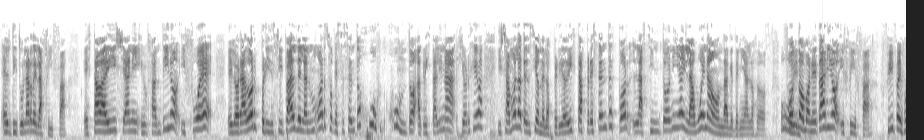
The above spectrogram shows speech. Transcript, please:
El titular de la FIFA. Estaba ahí Gianni Infantino y fue el orador principal del almuerzo que se sentó junto a Cristalina Georgieva y llamó la atención de los periodistas presentes por la sintonía y la buena onda que tenían los dos. Fondo Monetario y FIFA. FIFA y Fondo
